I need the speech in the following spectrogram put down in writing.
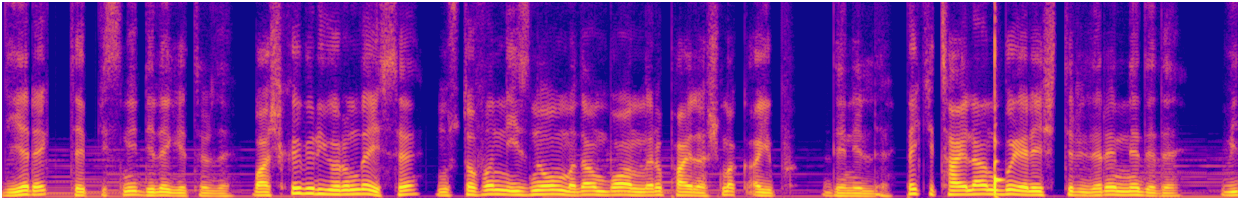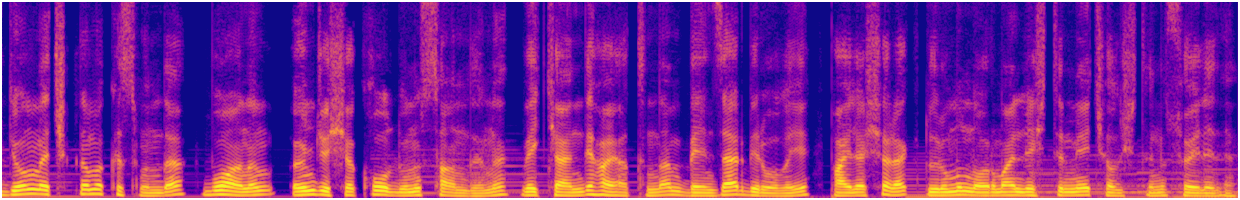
diyerek tepkisini dile getirdi. Başka bir yorumda ise Mustafa'nın izni olmadan bu anları paylaşmak ayıp denildi. Peki Taylan bu eleştirilere ne dedi? Videonun açıklama kısmında bu anın önce şaka olduğunu sandığını ve kendi hayatından benzer bir olayı paylaşarak durumu normalleştirmeye çalıştığını söyledi.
